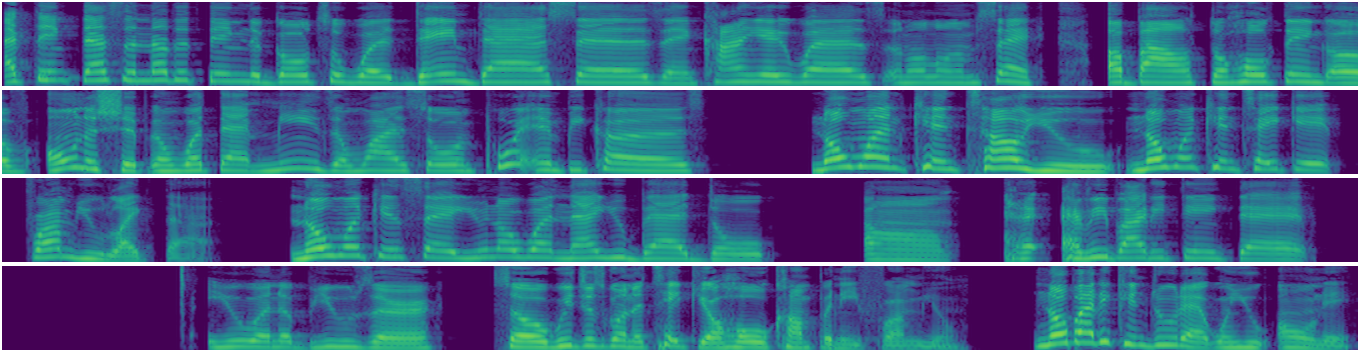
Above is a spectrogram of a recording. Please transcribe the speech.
I think that's another thing to go to what Dame Dash says and Kanye West and all of them say about the whole thing of ownership and what that means and why it's so important because no one can tell you, no one can take it from you like that. No one can say, you know what, now you bad dope. Um, everybody think that you an abuser, so we're just gonna take your whole company from you. Nobody can do that when you own it.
